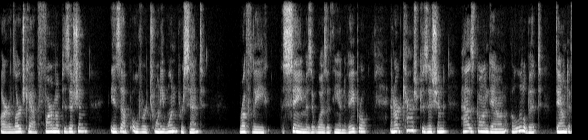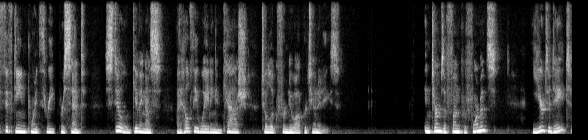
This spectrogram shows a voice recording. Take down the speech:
Our large cap pharma position is up over 21%, roughly the same as it was at the end of April, and our cash position has gone down a little bit, down to 15.3%, still giving us a healthy weighting in cash to look for new opportunities. In terms of fund performance, year to date,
